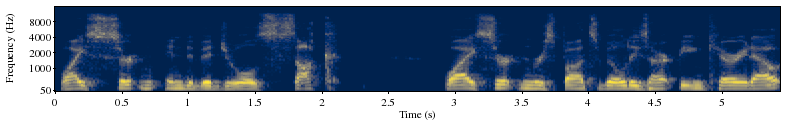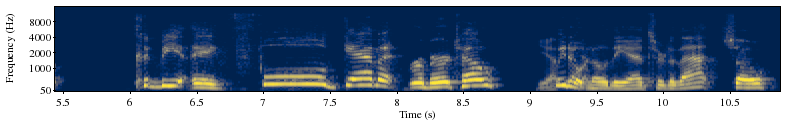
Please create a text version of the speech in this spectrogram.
why certain individuals suck, why certain responsibilities aren't being carried out. Could be a full gamut, Roberto. Yep. We don't know the answer to that. So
